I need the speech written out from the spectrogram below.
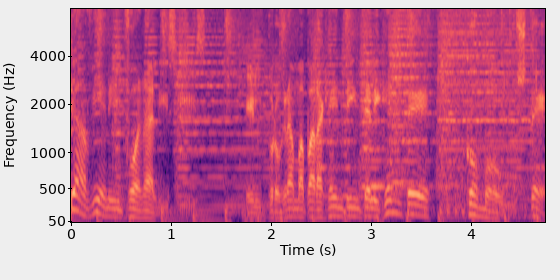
Ya viene InfoAnálisis, el programa para gente inteligente como usted.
